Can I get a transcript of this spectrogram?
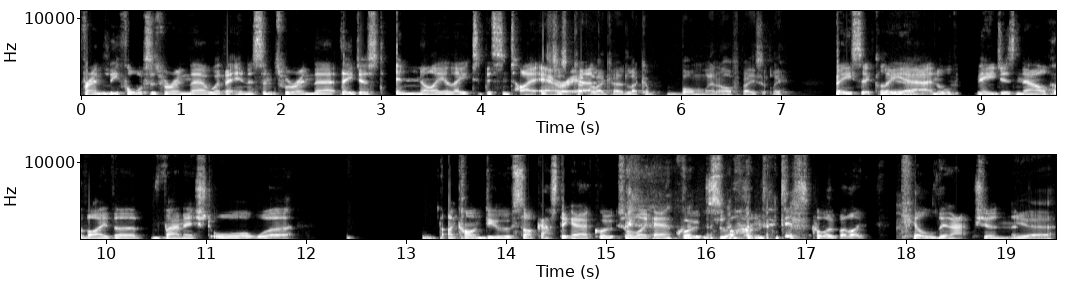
friendly forces were in there whether innocents were in there they just annihilated this entire It's area cut- like a like a bomb went off, basically. basically Yeah. yeah. and all the mages now have either vanished or were i can't do sarcastic air quotes or like air quotes on discord but like killed in action Yeah,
